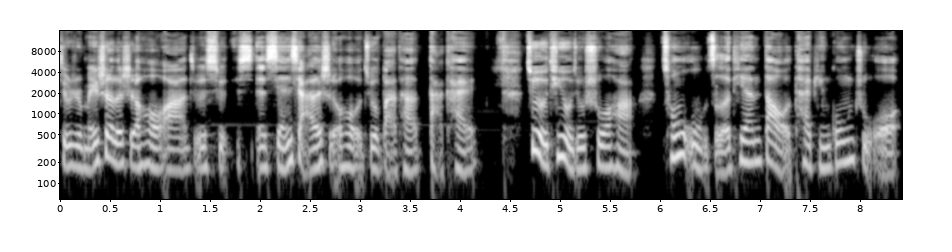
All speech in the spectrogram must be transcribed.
就是没事的时候啊，就是闲闲暇的时候就把它打开。就有听友就说哈，从武则天到太平公主，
